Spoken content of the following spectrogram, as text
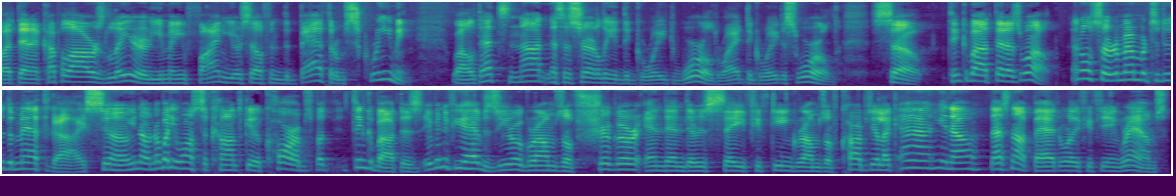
but then a couple hours later you may find yourself in the bathroom screaming. Well, that's not necessarily the great world, right? The greatest world. So, think about that as well. And also remember to do the math, guys. So, you know, nobody wants to count carbs, but think about this. Even if you have zero grams of sugar and then there is, say, 15 grams of carbs, you're like, eh, you know, that's not bad, really 15 grams.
